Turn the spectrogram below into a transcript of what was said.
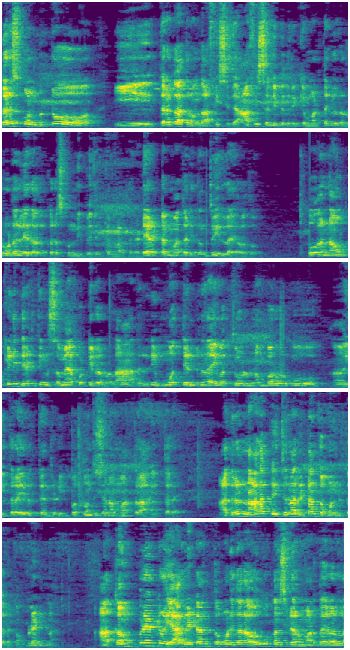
ಕರೆಸ್ಕೊಂಡ್ಬಿಟ್ಟು ಈ ದರ್ಗಾ ಹತ್ರ ಒಂದು ಆಫೀಸ್ ಇದೆ. ಆಫೀಸಲ್ಲಿ ಬೆದರಿಕೆ ಮಾಡ್ತಾರೆ. ಇಲ್ಲ ರೋಡಲ್ಲಿ ಯಾರಾದರೂ ಕರೆಸ್ಕೊಂಡು ಬೆದರಿಕೆ ಮಾಡ್ತಾರೆ. ಡೈರೆಕ್ಟ್ ಆಗಿ ಮಾತಾಡಿದಂತೂ ಇಲ್ಲ ಯಾವುದು. ನಾವು ಕೇಳಿದ ಎರಡು ತಿಂಗಳು ಸಮಯ ಕೊಟ್ಟಿರೋಲ್ಲ ಅದರಲ್ಲಿ ಮೂವತ್ತೆಂಟರಿಂದ ಐವತ್ತೇಳು ನಂಬರ್ವರೆಗೂ ಈ ಥರ ಇರುತ್ತೆ ಅಂತ ಹೇಳಿ ಇಪ್ಪತ್ತೊಂದು ಜನ ಮಾತ್ರ ಇರ್ತಾರೆ. ಅದರಲ್ಲಿ ನಾಲ್ಕೈದು ಜನ ರಿಟರ್ನ್ ತೊಗೊಂಡಿರ್ತಾರೆ ಕಂಪ್ಲೇಂಟ್ನ ಆ ಕಂಪ್ಲೇಂಟ್ ಯಾರು ರಿಟರ್ನ್ ತಗೊಂಡಿದ್ದಾರೆ ಅವ್ರಿಗೂ ಕನ್ಸಿಡರ್ ಮಾಡ್ತಾ ಇರಲ್ಲ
